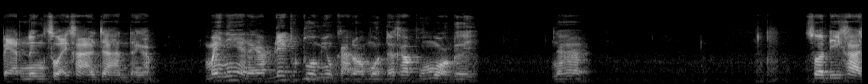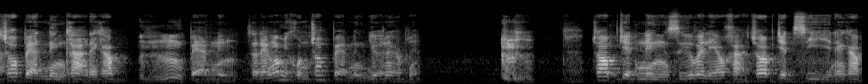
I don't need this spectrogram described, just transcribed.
แป ดหนึ่งสวยค่ะอาจารย์นะครับ ไม่แน่นะครับ เลขทุกตัวมีโอกาสออกหมดนะครับ ผมบอกเลยนะฮะสวัสดีค่ะชอบแปดหนึ่งค่ะนะครับแปดหนึ่งแสดงว่ามีคนชอบแปดหนึ่งเยอะนะครับเนี่ยชอบเจ็ดหนึ่งซื้อไว้แล้วค่ะ ชอบเจ็ดสี่นะครับ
